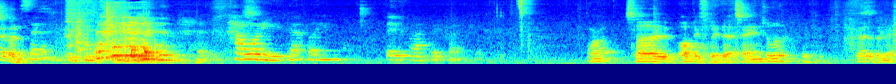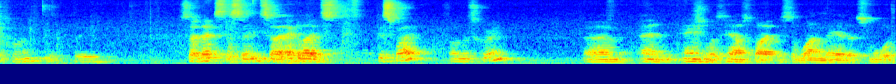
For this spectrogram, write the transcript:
Seven. Seven. how old are you, Kathleen? Thirty-five. Thirty-five. All right, so obviously that's Angela. If you go to the next one. The- So that's the scene. So Adelaide's this way on the screen. Um, and Angela's houseboat is the one there that's moored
